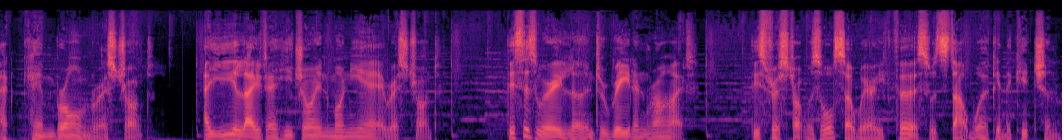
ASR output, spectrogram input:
at Cambron restaurant. A year later, he joined Monnier restaurant. This is where he learned to read and write. This restaurant was also where he first would start work in the kitchen.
